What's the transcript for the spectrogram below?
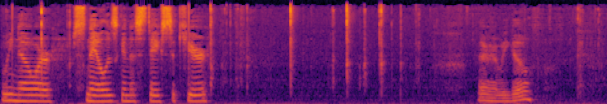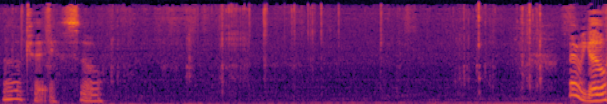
we know our snail is going to stay secure. There we go. Okay, so there we go.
